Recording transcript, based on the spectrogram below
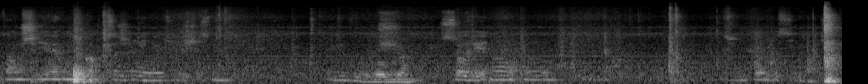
потому что я его никак, к сожалению, тебе сейчас не, не выпущу. Добре. Сори, ну... Михаил Васильевич.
